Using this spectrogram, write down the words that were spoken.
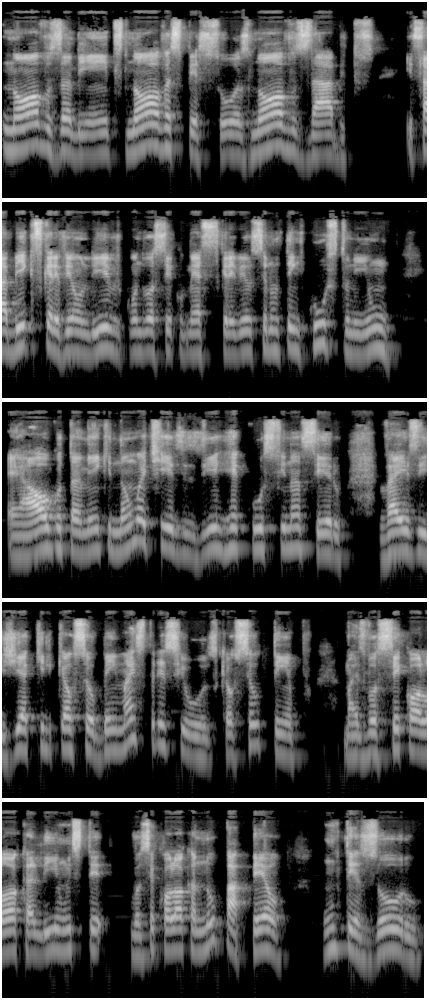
novos ambientes, novas pessoas, novos hábitos. E sabia que escrever um livro, quando você começa a escrever, você não tem custo nenhum. É algo também que não vai te exigir recurso financeiro, vai exigir aquilo que é o seu bem mais precioso, que é o seu tempo. Mas você coloca ali um você coloca no papel um tesouro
